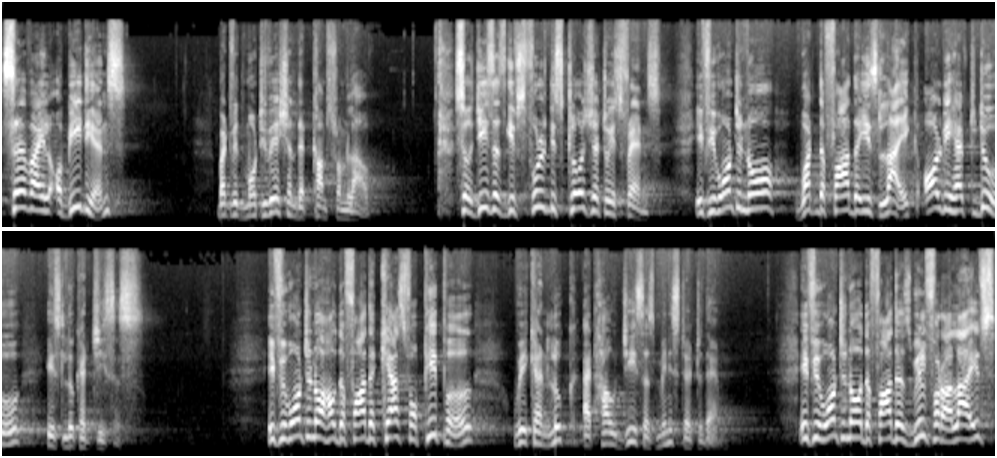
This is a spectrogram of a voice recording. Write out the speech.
servile obedience, but with motivation that comes from love. So Jesus gives full disclosure to his friends. If you want to know what the Father is like, all we have to do is look at Jesus. If we want to know how the Father cares for people, we can look at how Jesus ministered to them. If we want to know the Father's will for our lives,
